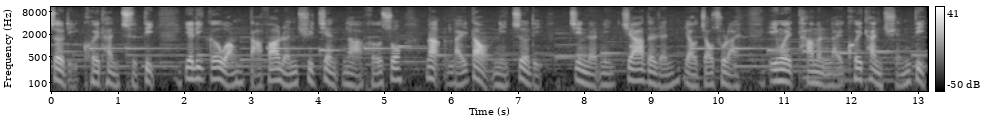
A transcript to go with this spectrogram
这里窥探此地。”耶利哥王打发人去见喇合说：“那来到你这里进了你家的人要交出来，因为他们来窥探全地。”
